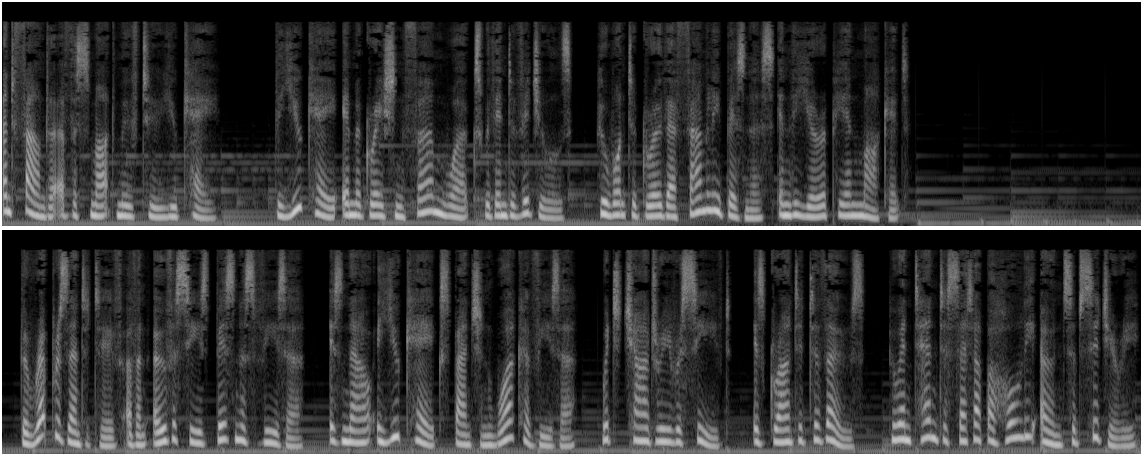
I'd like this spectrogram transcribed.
and founder of the Smart Move 2 UK. The UK immigration firm works with individuals who want to grow their family business in the European market. The representative of an overseas business visa is now a UK expansion worker visa, which Chaudhury received, is granted to those who intend to set up a wholly owned subsidiary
